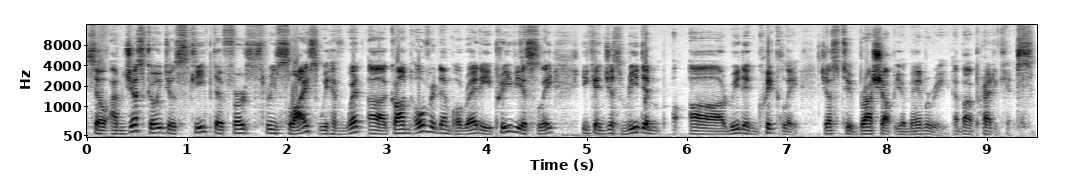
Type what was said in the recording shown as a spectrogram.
So I'm just going to skip the first three slides. We have went, uh, gone over them already previously. You can just read them, uh, read them quickly, just to brush up your memory about predicates.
